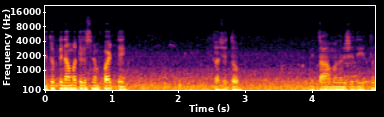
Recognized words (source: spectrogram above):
Ito pinamatigas ng part eh. Kasi ito, may tama na rin siya dito.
